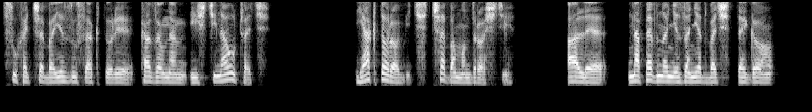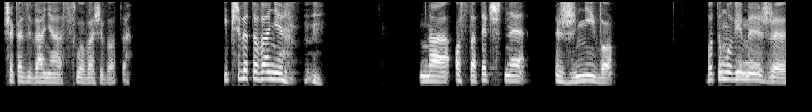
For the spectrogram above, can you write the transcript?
słuchać trzeba Jezusa, który kazał nam iść i nauczać. Jak to robić? Trzeba mądrości, ale na pewno nie zaniedbać tego przekazywania słowa żywota. I przygotowanie na ostateczne żniwo. Bo tu mówimy, że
